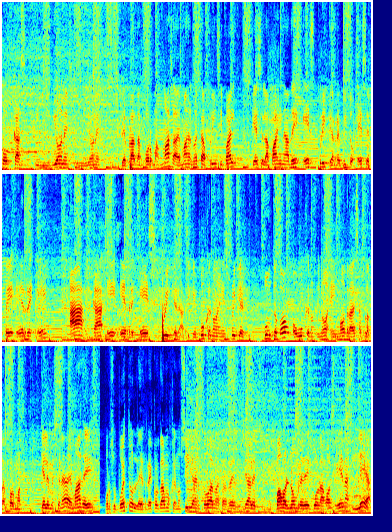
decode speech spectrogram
Podcasts y millones y millones de plataformas más, además de nuestra principal, que es la página de Spreaker, repito, S-P-R-E-A-K-E-R, Spreaker. Así que búsquenos en Spreaker.com o búsquenos si no en otra de esas plataformas que le mencioné. Además de, por supuesto, les recordamos que nos sigan en todas nuestras redes sociales bajo el nombre de Con las Bases Llenas y lea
